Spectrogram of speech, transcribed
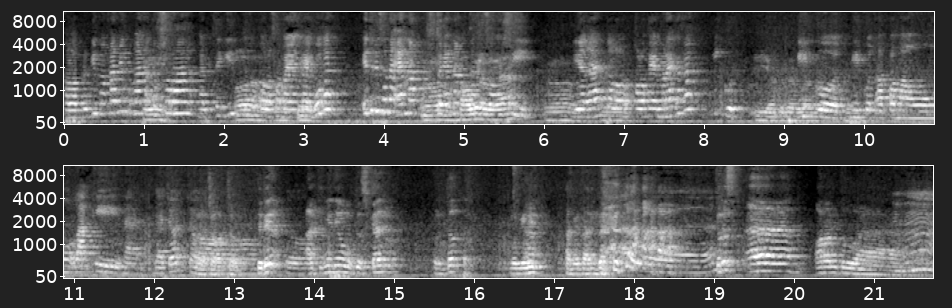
kalau pergi makan nih ke mana Hmm. terserah nggak bisa gitu. Oh, kalau sama yang oke. kayak gue kan itu di sana enak, di situ Oh, enak, kasih ya. solusi. Oh. Iya kan? Kalau kalau kayak mereka kan ikut Iya benar. ikut ngikut apa mau laki nah nggak cocok Nggak cocok. Jadi Gitu. artinya dia memutuskan untuk memilih tanda-tanda. Eh, Terus eh, orang tua. mm,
